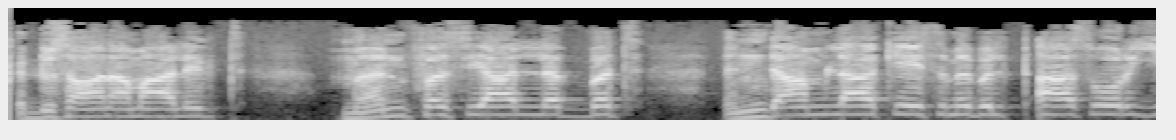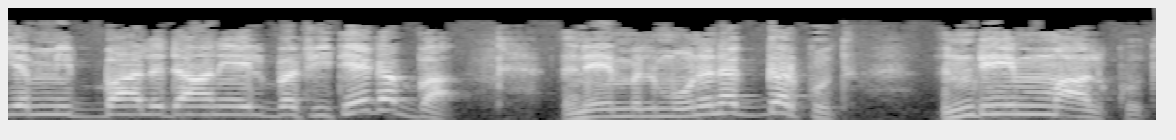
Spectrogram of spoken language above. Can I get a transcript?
ቅዱሳን አማልክት መንፈስ ያለበት እንደ አምላኬ ስም ብልጣሶር የሚባል ዳንኤል በፊቴ ገባ። እኔም ሕልሙን ነገርኩት እንዲህም አልኩት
